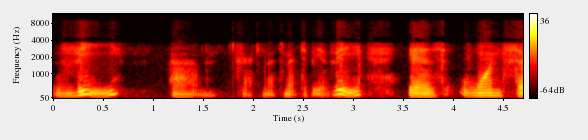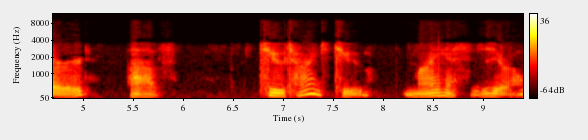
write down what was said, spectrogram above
V, um, correction, that's meant to be a V, is 1 third of 2 times 2 minus 0,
